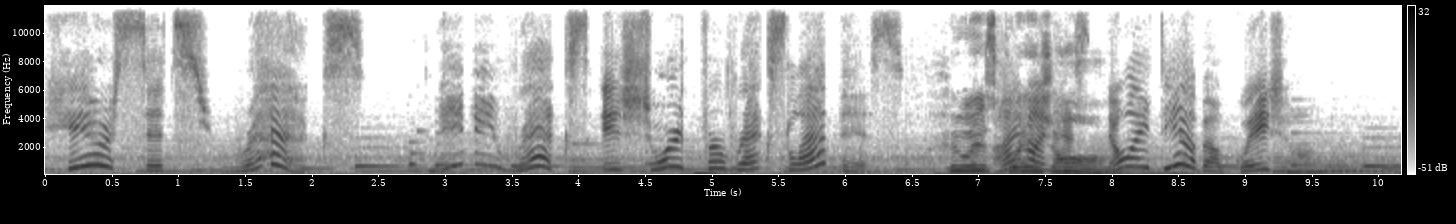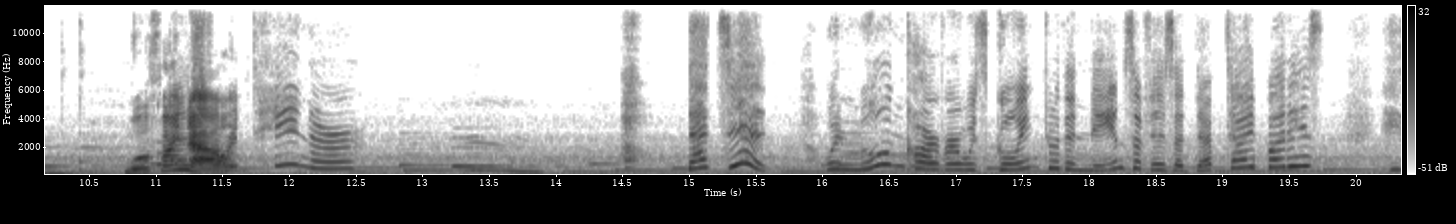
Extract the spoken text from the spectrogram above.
Here sits Rex. Maybe Rex is short for Rex Lapis. Who is Paimon has Guizhong? no idea about Guizhong. We'll find As out. Retainer. Hmm. That's it! When Mooncarver was going through the names of his Adepti buddies, he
